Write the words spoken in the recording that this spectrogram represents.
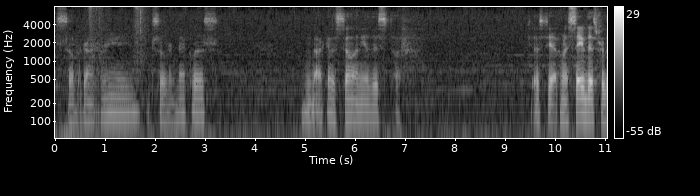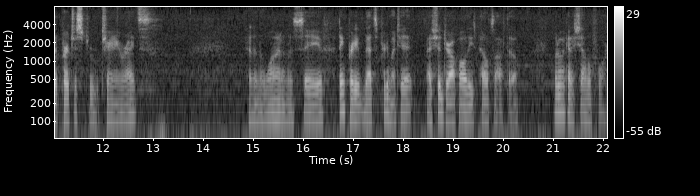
Silver garnet ring, silver necklace. Not gonna sell any of this stuff just yet. I'm gonna save this for the purchase training rights. And then the wine I'm gonna save. I think pretty that's pretty much it. I should drop all these pelts off though. What do I got a shovel for?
